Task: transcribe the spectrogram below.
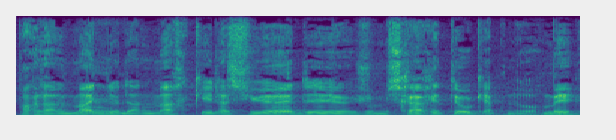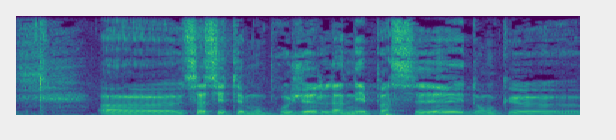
par l'Allemagne, le Danemark et la Suède, et je me serais arrêté au Cap Nord. Mais euh, ça, c'était mon projet l'année passée, donc euh,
